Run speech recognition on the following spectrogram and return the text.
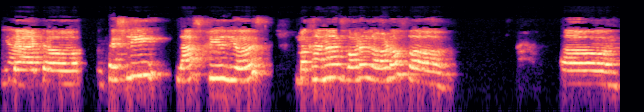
Yeah. That uh, especially last few years, makhana has got a lot of uh, uh,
